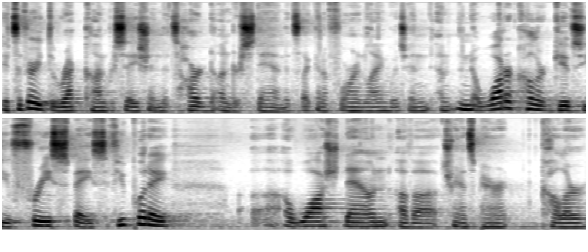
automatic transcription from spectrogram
it's a very direct conversation that's hard to understand. It's like in a foreign language. And, and you know, watercolor gives you free space. If you put a, a wash down of a transparent color,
